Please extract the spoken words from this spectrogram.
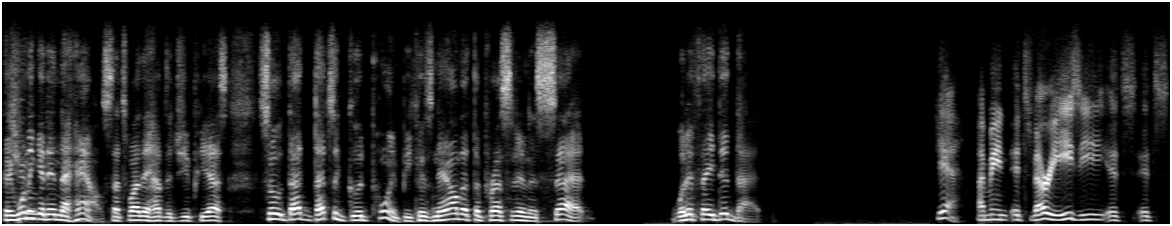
They want to to- get in the house. That's why they have the GPS. So that that's a good point because now that the precedent is set, what if they did that? yeah. I mean, it's very easy. It's it's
